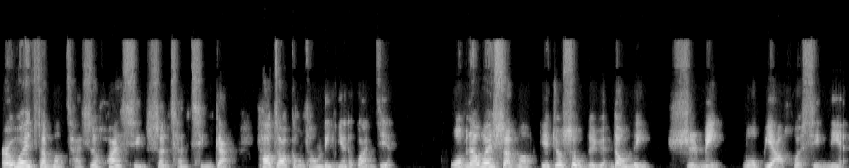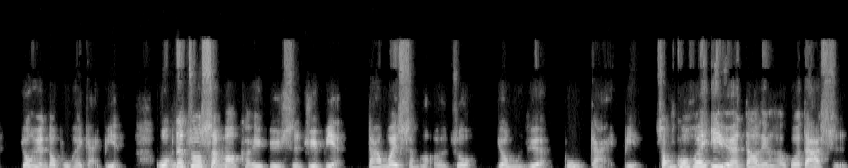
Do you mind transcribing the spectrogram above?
而为什么才是唤醒深层情感、号召共同理念的关键。我们的为什么，也就是我们的原动力、使命、目标或信念，永远都不会改变。我们的做什么可以与时俱变，但为什么而做，永远不改变。从国会议员到联合国大使，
